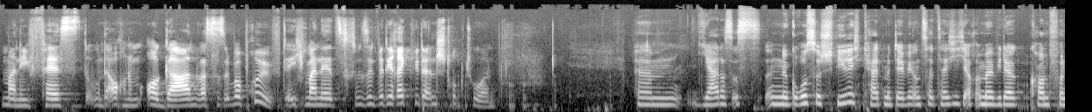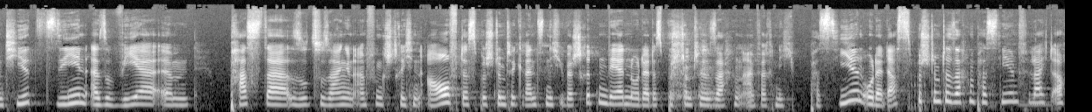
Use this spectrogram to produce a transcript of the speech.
Manifest und auch einem Organ, was das überprüft? Ich meine, jetzt sind wir direkt wieder in Strukturen. Ähm, ja, das ist eine große Schwierigkeit, mit der wir uns tatsächlich auch immer wieder konfrontiert sehen. Also wer ähm, passt da sozusagen in Anführungsstrichen auf, dass bestimmte Grenzen nicht überschritten werden oder dass bestimmte Sachen einfach nicht passieren oder dass bestimmte Sachen passieren vielleicht auch.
